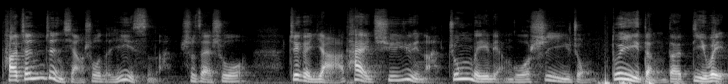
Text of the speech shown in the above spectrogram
他真正想说的意思呢，是在说这个亚太区域呢，中美两国是一种对等的地位，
